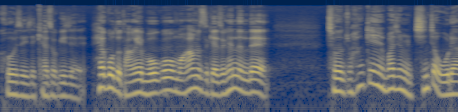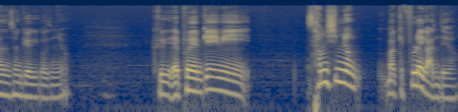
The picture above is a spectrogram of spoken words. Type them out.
거기서 이제 계속 이제 해고도 당해보고 뭐 하면서 계속 했는데 저는 좀 한 게임에 빠지면 진짜 오래 하는 성격이거든요. 그 FM 게임이 30년 밖에 플레이가 안 돼요.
